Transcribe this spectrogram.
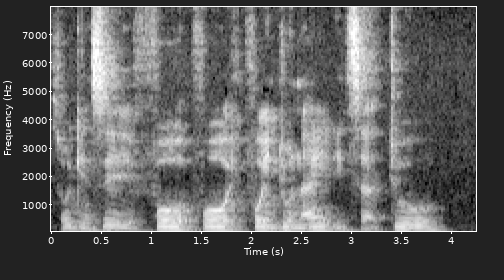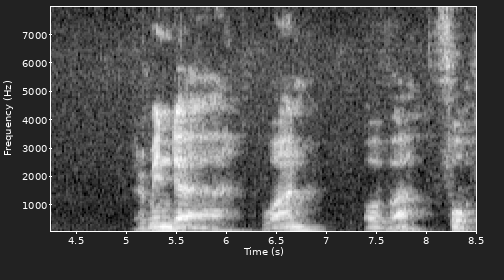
So we can say 4 4 4 into 9 it's uh, 2 remainder 1 over 4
